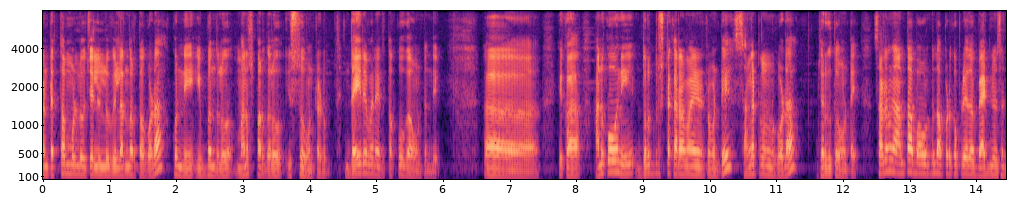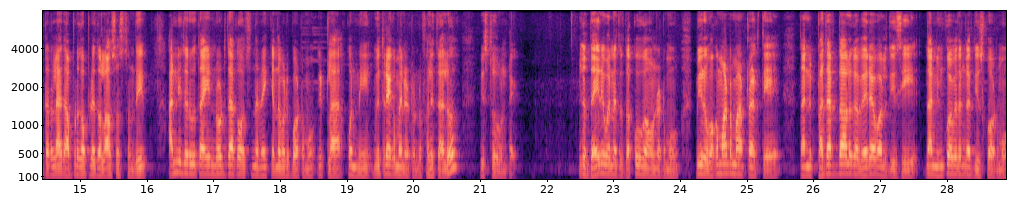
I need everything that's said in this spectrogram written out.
అంటే తమ్ముళ్ళు చెల్లెళ్ళు వీళ్ళందరితో కూడా కొన్ని ఇబ్బందులు మనస్పర్ధలు ఇస్తూ ఉంటాడు. ధైర్యం అనేది తక్కువగా ఉంటుంది. ఇక అనుకోని దురదృష్టకరమైనటువంటి సంఘటనలు కూడా జరుగుతూ ఉంటాయి. సడన్గా అంతా బాగుంటుంది అప్పటికప్పుడు ఏదో బ్యాడ్ న్యూస్ అంటారు లేదా అప్పటికప్పుడు ఏదో లాస్ వస్తుంది అన్నీ జరుగుతాయి నోటి దాకా వస్తుందని కింద పడిపోవటము ఇట్లా కొన్ని వ్యతిరేకమైనటువంటి ఫలితాలు ఇస్తూ ఉంటాయి. ఇక ధైర్యం అనేది తక్కువగా ఉండటము మీరు ఒక మాట మాట్లాడితే దాన్ని పదార్థాలుగా వేరే వాళ్ళు తీసి దాన్ని ఇంకో విధంగా తీసుకోవడము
